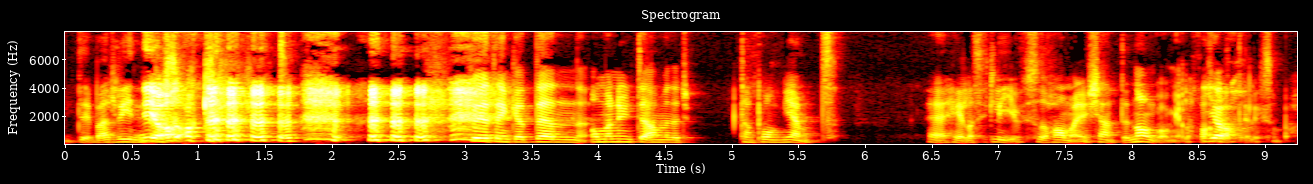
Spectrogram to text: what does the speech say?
det bara rinner Ja. saker. För jag tänker att den, om man nu inte använder typ tampong jämt eh, hela sitt liv så har man ju känt det någon gång i alla fall. Ja. Att det liksom bara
